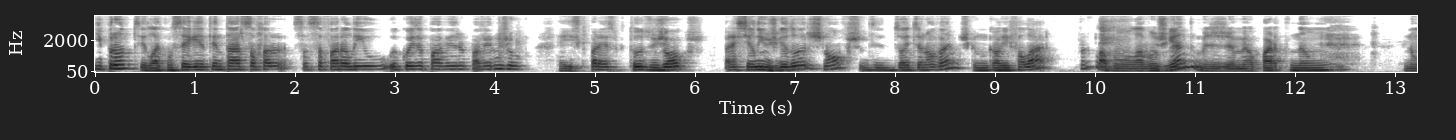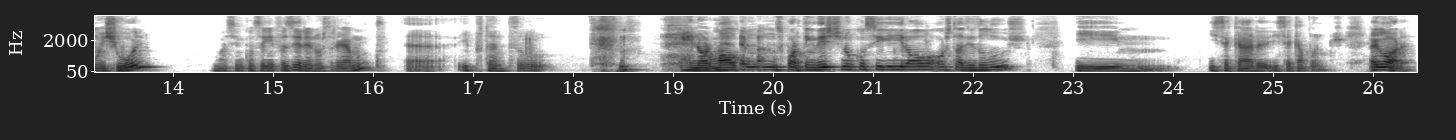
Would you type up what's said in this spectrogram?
E pronto, e lá conseguem tentar safar, sa- safar ali o- a coisa para ver, para ver um jogo. É isso que parece, porque todos os jogos parecem ali uns jogadores novos, de 18 a 9 anos, que nunca ouvi falar. Pronto, lá vão, lá vão jogando, mas a maior parte não, não enche o olho. O máximo que conseguem fazer é não estragar muito. Ah, e portanto, é normal que um Sporting destes não consiga ir ao, ao Estádio da Luz e, e, sacar, e sacar pontos. Agora,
